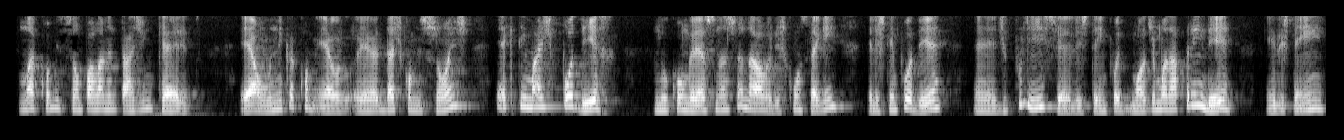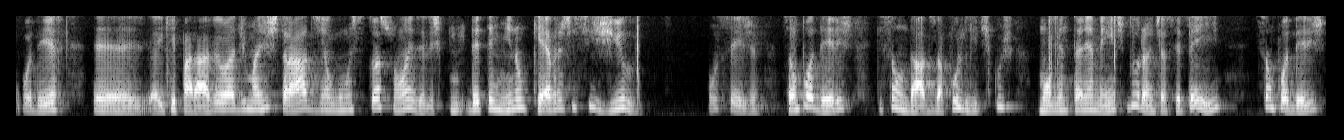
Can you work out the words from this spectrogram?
uma comissão parlamentar de inquérito. É a única é, é das comissões é que tem mais poder no Congresso Nacional. Eles conseguem, eles têm poder é, de polícia, eles têm modo de mandar prender, eles têm poder é, equiparável a de magistrados em algumas situações, eles determinam quebras de sigilo. Ou seja, são poderes que são dados a políticos momentaneamente durante a CPI, são poderes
